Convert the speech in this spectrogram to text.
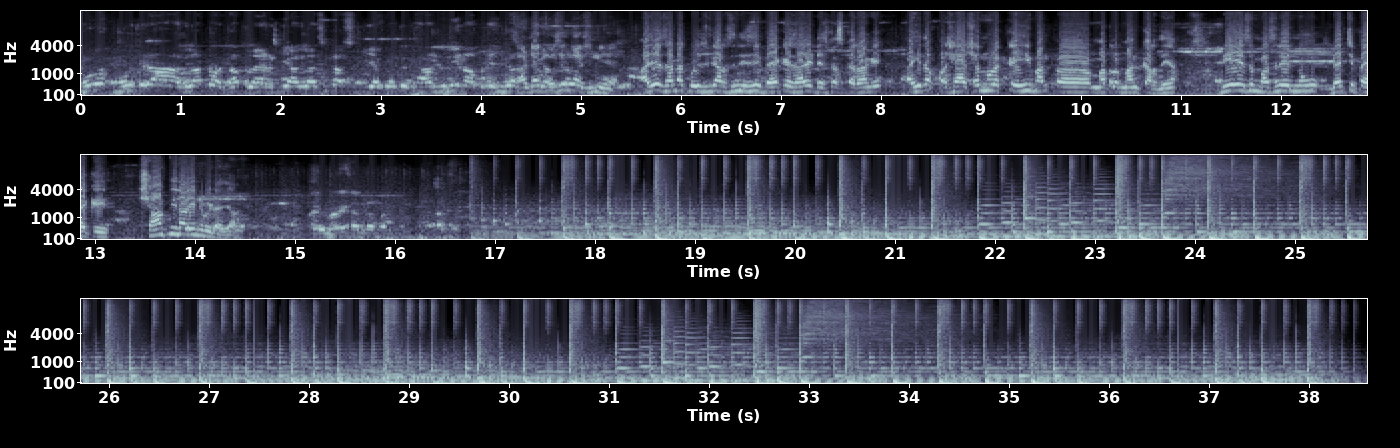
ਹੁਣ ਹੁਣ ਜਿਹੜਾ ਅਗਲਾ ਤੁਹਾਡਾ ਪਲਾਨ ਕੀ ਆ, ਅਗਲਾ ਸੰਘਰਸ਼ ਕੀ ਆ? ਕਿਉਂਕਿ ਕਿਸਾਨ ਯੂਨੀਅਨ ਆਪਣੇ ਸੰਘਰਸ਼ ਸਾਡਾ ਕੋਈ ਸੰਘਰਸ਼ ਨਹੀਂ ਹੈ। ਅਜੇ ਸਾਡਾ ਕੋਈ ਸੰਘਰਸ਼ ਨਹੀਂ ਸੀ। ਬਹਿ ਕੇ ਸਾਰੇ ਡਿਸਕਸ ਕਰਾਂਗੇ। ਅਸੀਂ ਤਾਂ ਪ੍ਰਸ਼ਾਸਨ ਨੂੰ ਇੱਕ ਹੀ ਮੰਗ ਅਹ ਮਤਲਬ ਮੰਗ ਕਰਦੇ ਆ ਵੀ ਇਸ ਮਸਲੇ ਨੂੰ ਵਿੱਚ ਪੈ ਕੇ ਸ਼ਾਂਤੀ ਨਾਲ ਹੀ ਨਿਬੜਿਆ ਜਾਵੇ।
